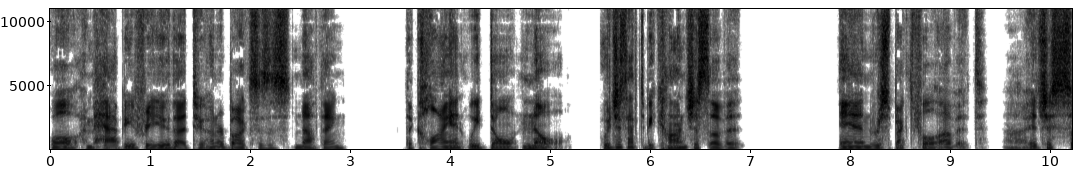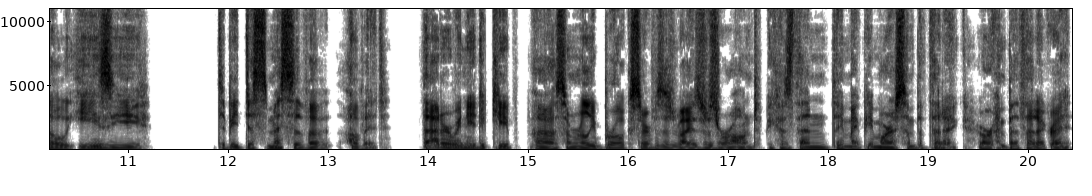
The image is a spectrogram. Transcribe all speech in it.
Well, I'm happy for you that 200 bucks is nothing. The client, we don't know. We just have to be conscious of it and respectful of it. Uh, it's just so easy to be dismissive of, of it. That or we need to keep uh, some really broke service advisors around because then they might be more sympathetic or empathetic, right?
